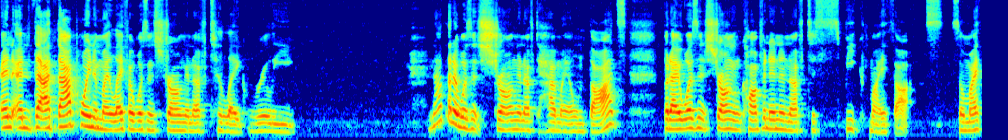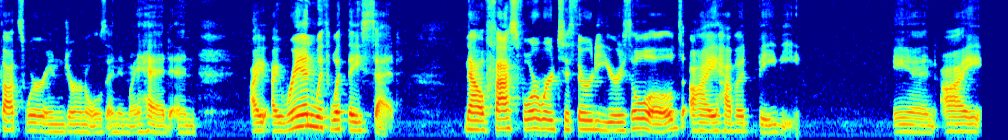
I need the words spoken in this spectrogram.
and and that, at that point in my life i wasn't strong enough to like really not that i wasn't strong enough to have my own thoughts but i wasn't strong and confident enough to speak my thoughts so my thoughts were in journals and in my head and i i ran with what they said now fast forward to 30 years old i have a baby and i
